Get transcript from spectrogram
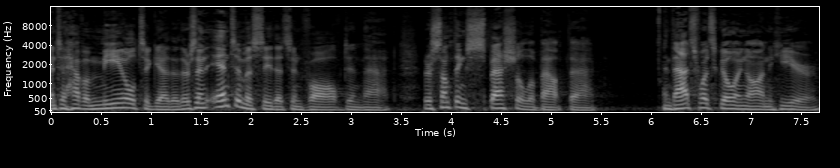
and to have a meal together. There's an intimacy that's involved in that. There's something special about that. And that's what's going on here.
